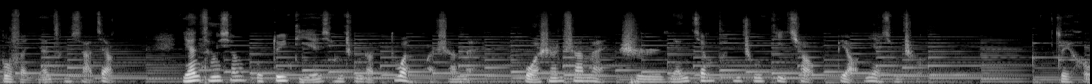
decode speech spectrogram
部分岩层下降，岩层相互堆叠形成的断块山脉。火山山脉是岩浆喷出地壳表面形成。最后，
